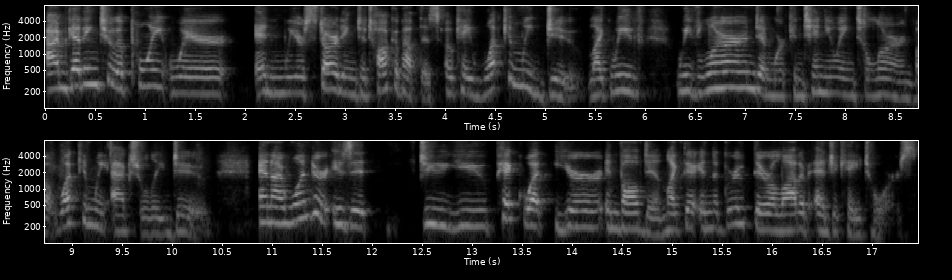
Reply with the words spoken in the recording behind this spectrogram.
I'm getting to a point where and we're starting to talk about this okay what can we do like we've we've learned and we're continuing to learn but what can we actually do and i wonder is it do you pick what you're involved in like there in the group there are a lot of educators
